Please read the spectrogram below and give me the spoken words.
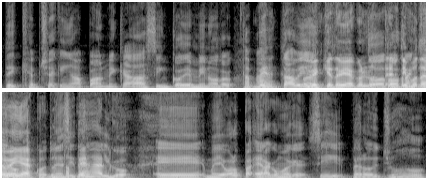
they kept checking up on me cada 5 o 10 minutos. ¿Estás Ah, bien? está bien. Porque es que te veía con los- el tipo te tranquilo. veía cuando, ¿tú estás ¿Necesitan algo? Eh, me llevo los Era como que, sí, pero yo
